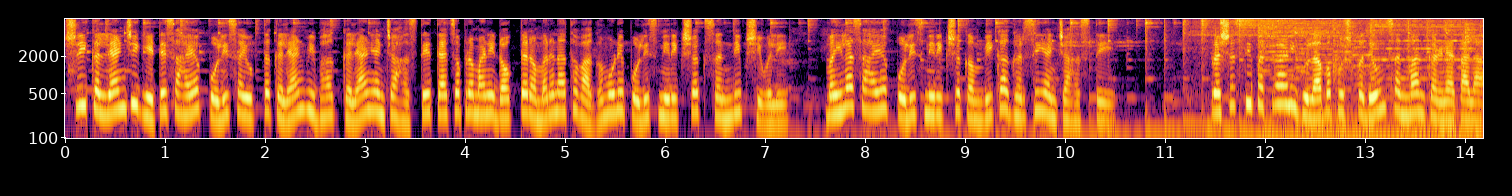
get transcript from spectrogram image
श्री कल्याणजी गेटे सहाय्यक पोलीस आयुक्त कल्याण विभाग कल्याण यांच्या हस्ते त्याचप्रमाणे डॉक्टर अमरनाथ वाघमोडे पोलीस निरीक्षक संदीप शिवले महिला सहाय्यक पोलीस निरीक्षक अंबिका घरसे यांच्या हस्ते. प्रशस्तीपत्र आणि गुलाब पुष्प देऊन सन्मान करण्यात आला.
